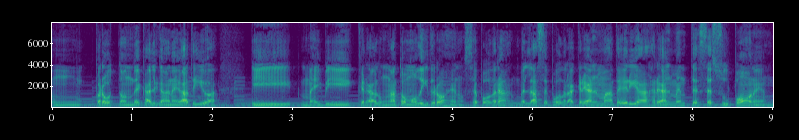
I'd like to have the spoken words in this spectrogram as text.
un protón de carga negativa y maybe crear un átomo de hidrógeno. Se podrá, ¿verdad? Se podrá crear materia realmente. Se supone,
